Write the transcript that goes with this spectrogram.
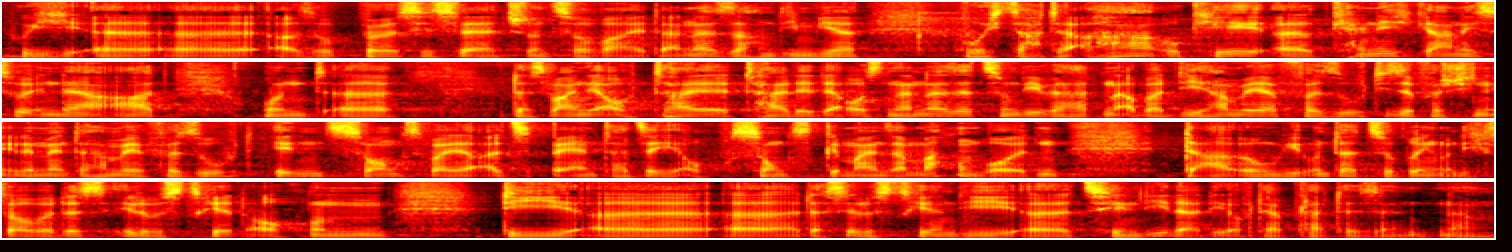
wirklich, äh, äh, also Percy Sledge und so weiter, ne? Sachen, die mir, wo ich dachte, aha, okay, äh, kenne ich gar nicht so in der Art und äh, das waren ja auch Teil, Teile der Auseinandersetzung, die wir hatten, aber die haben wir ja versucht, diese verschiedenen Elemente haben wir ja versucht in Songs, weil wir als Band tatsächlich auch Songs gemeinsam machen wollten, da irgendwie unterzubringen. Und ich glaube, das illustriert auch um, die, äh, äh, das illustrieren die äh, zehn Lieder, die auf der Platte sind. Ne?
